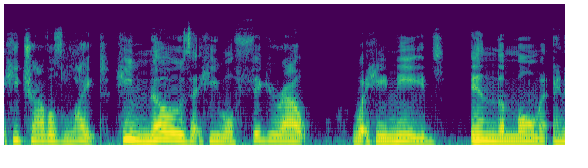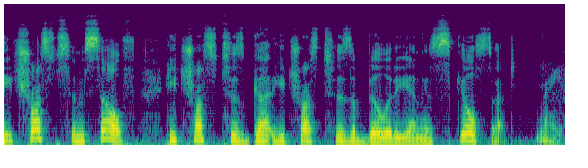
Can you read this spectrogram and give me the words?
he travels light. He knows that he will figure out what he needs in the moment, and he trusts himself. He trusts his gut. He trusts his ability and his skill set right.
